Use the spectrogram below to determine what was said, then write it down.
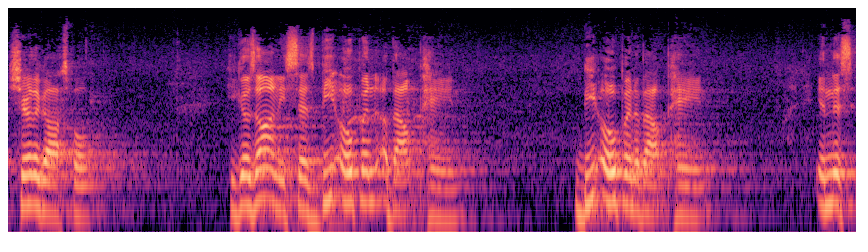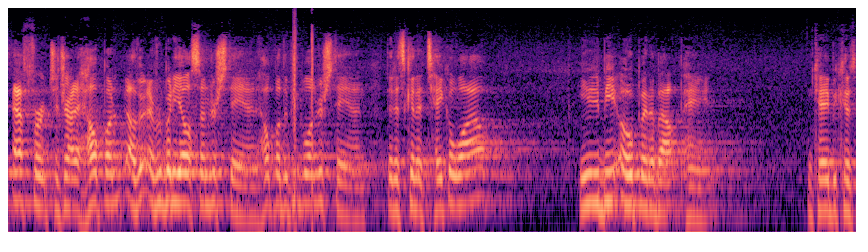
share the gospel, he goes on he says, Be open about pain. Be open about pain. In this effort to try to help everybody else understand, help other people understand that it's going to take a while, you need to be open about pain. Okay? Because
